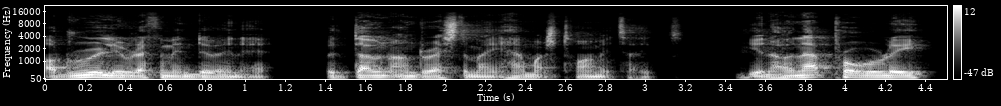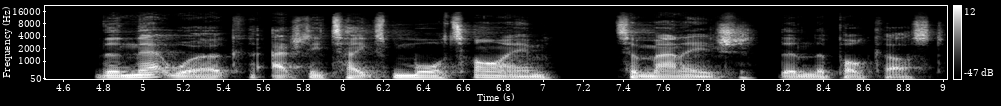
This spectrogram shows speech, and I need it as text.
I'd really recommend doing it. But don't underestimate how much time it takes. You know, and that probably the network actually takes more time to manage than the podcast.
